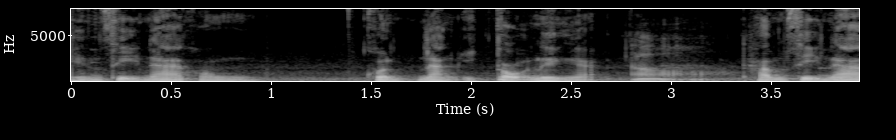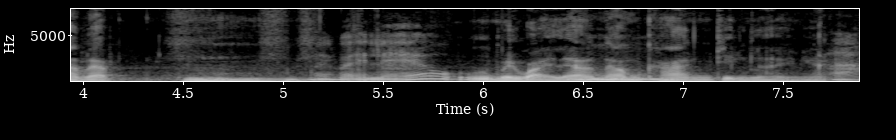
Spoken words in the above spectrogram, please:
เห็นสีหน้าของคนนั่งอีกโต๊ะหนึ่งอะอ๋อ ทำสีหน้าแบบไม่ไหวแล้วอุ๊ยไม่ไหวแล้วน้ำคาญจริงเลยเงี้ยค่ะ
